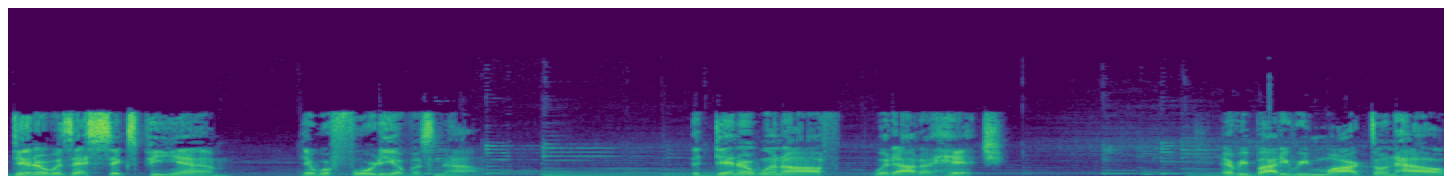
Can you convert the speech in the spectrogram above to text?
Dinner was at 6 p.m. There were 40 of us now. The dinner went off without a hitch. Everybody remarked on how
